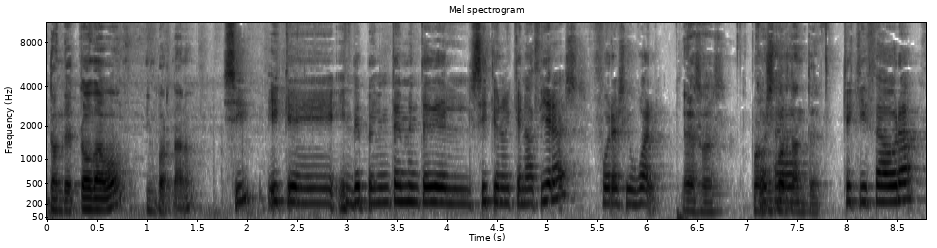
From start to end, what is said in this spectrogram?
Donde toda voz importa, ¿no? sí, y que independientemente del sitio en el que nacieras, fueras igual. Eso es. Pues Cosa importante. Que quizá ahora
